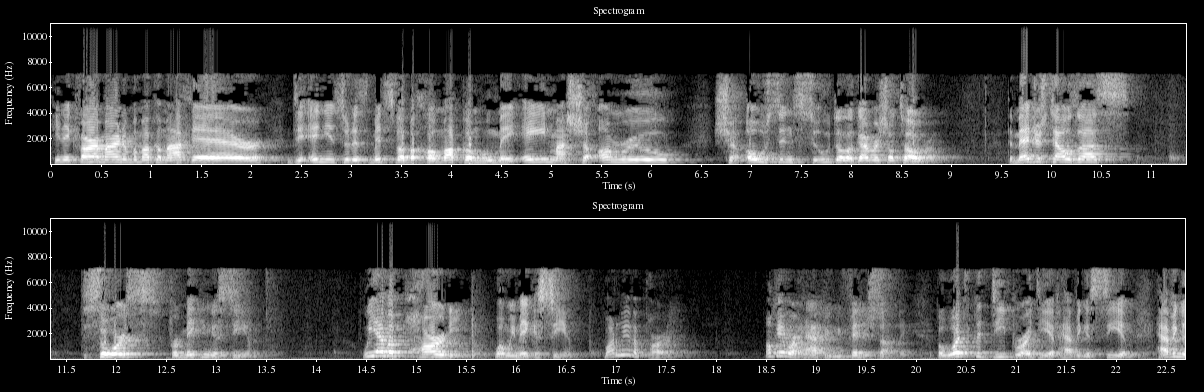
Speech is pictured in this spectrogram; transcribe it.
Hine kvar amarnu b'makom acher, de'inyin sudas mitzvah b'chol makom hu me'ein ma she'amru she'osin su'uda l'gamer shal Torah. The Medrash tells us the source for making a siyum. We have a party when we make a siyum. Why do we have a party? Okay, we're happy we finished something. But what's the deeper idea of having a siyum? Having a,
